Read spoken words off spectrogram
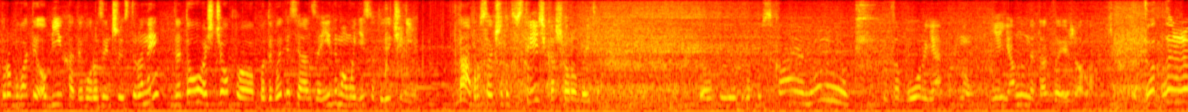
пробувати об'їхати гору з іншої сторони для того, щоб е, подивитися, заїдемо ми дійсно туди чи ні. Так, просто якщо тут встрічка, що робити? Коли пропускає, ну забор я ну я явно не так заїжджала. Тут дуже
